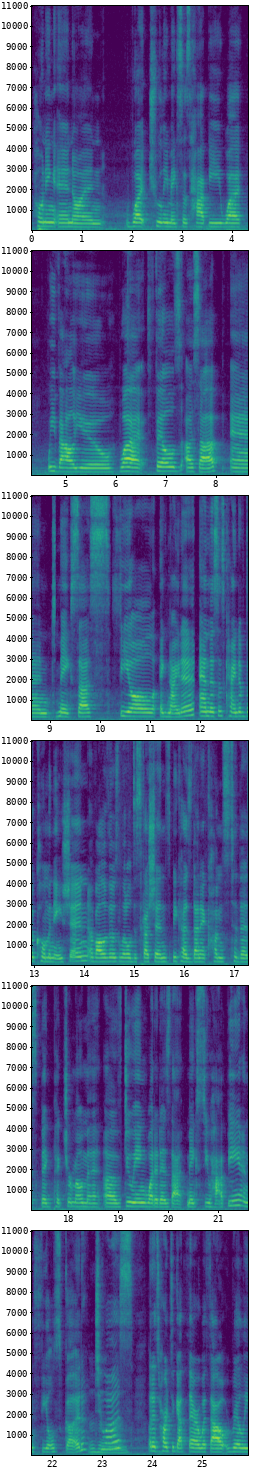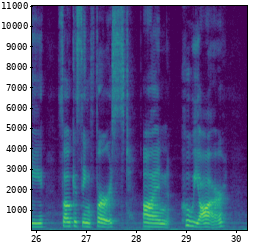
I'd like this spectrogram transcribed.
honing in on what truly makes us happy, what we value, what fills us up and makes us feel ignited. And this is kind of the culmination of all of those little discussions because then it comes to this big picture moment of doing what it is that makes you happy and feels good mm-hmm. to us. But it's hard to get there without really focusing first on who we are.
